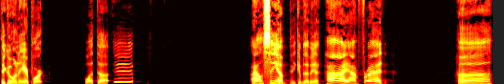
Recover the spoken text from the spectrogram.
they go in the airport. What the Eep. I don't see him. And he comes up and goes, Hi, I'm Fred. Huh?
